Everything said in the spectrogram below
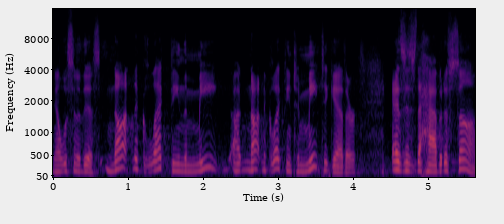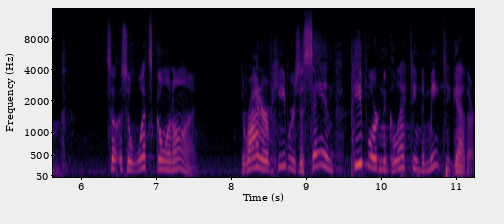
Now listen to this: not neglecting the meet, uh, not neglecting to meet together, as is the habit of some. So, so what's going on? The writer of Hebrews is saying people are neglecting to meet together.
